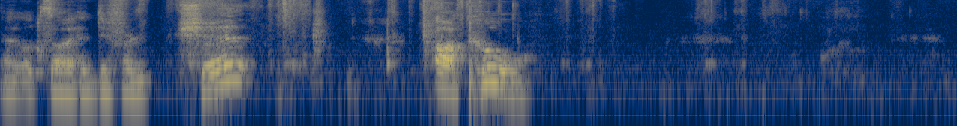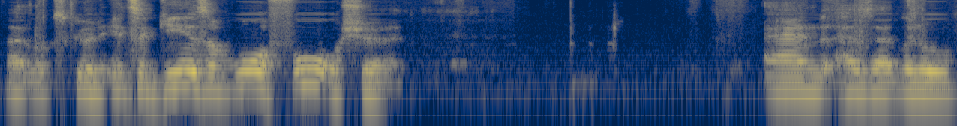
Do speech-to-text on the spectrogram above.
That looks like a different shirt. Oh, cool. That looks good. It's a Gears of War 4 shirt. And it has that little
